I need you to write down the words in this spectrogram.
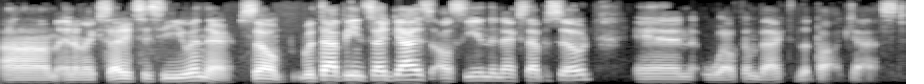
um, and i'm excited to see you in there. So with that being said guys i'll see you in the next episode and welcome back to the podcast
